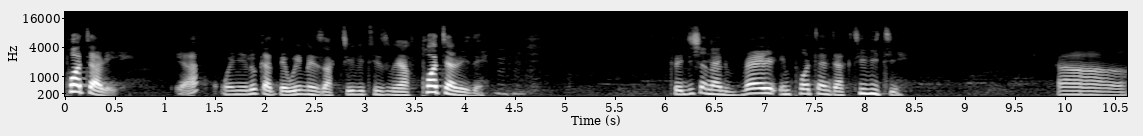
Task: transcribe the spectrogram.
Pottery, yeah. When you look at the women's activities, we have pottery there. Traditional, very important activity. Uh,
